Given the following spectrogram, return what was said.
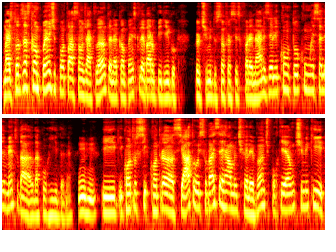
mas todas as campanhas de pontuação de Atlanta, né, campanhas que levaram perigo para o time do San Francisco 49ers, ele contou com esse elemento da, da corrida, né? Uhum. E, e contra, o, contra Seattle isso vai ser realmente relevante, porque é um time que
